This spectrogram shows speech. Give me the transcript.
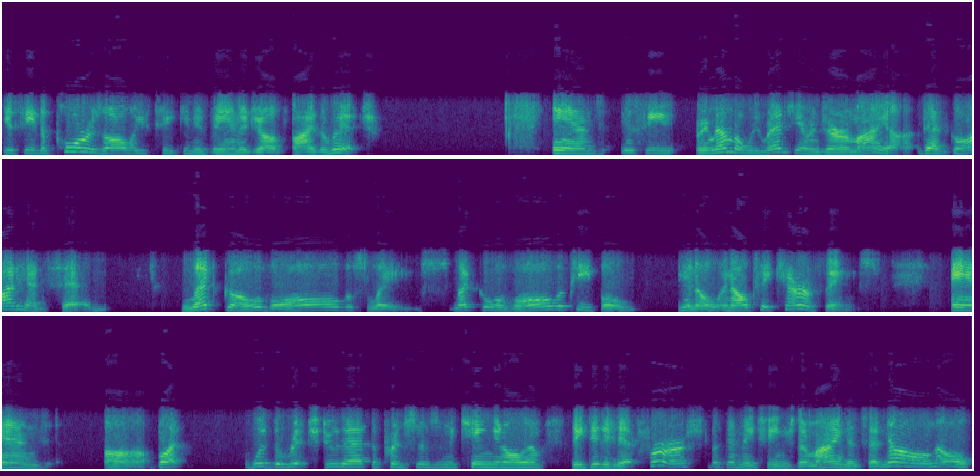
You see, the poor is always taken advantage of by the rich. And you see, remember, we read here in Jeremiah that God had said, let go of all the slaves, let go of all the people, you know, and I'll take care of things. And, uh, but would the rich do that? The princes and the king and all them? They did it at first, but then they changed their mind and said, no, no,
